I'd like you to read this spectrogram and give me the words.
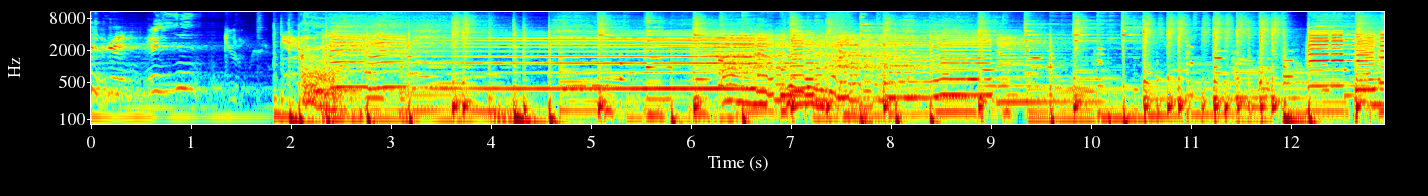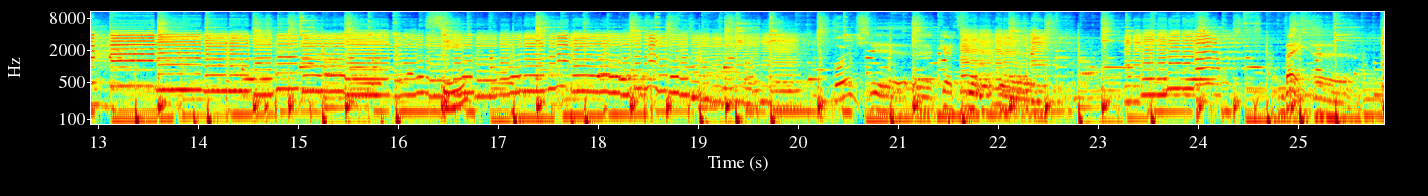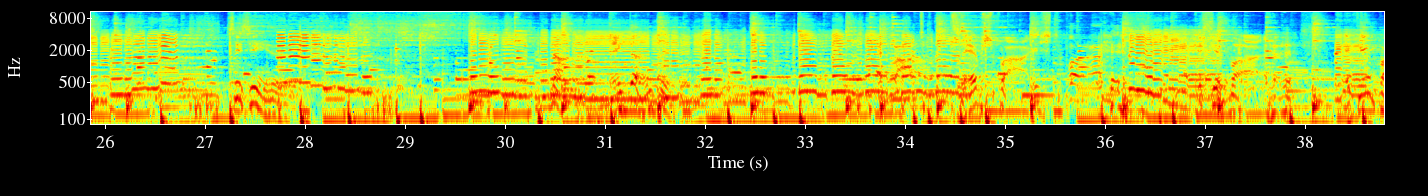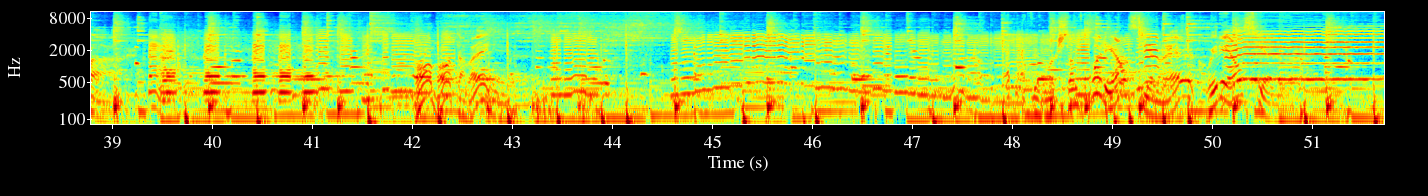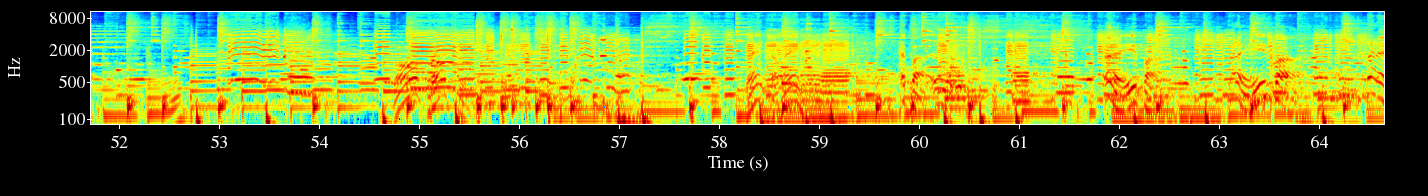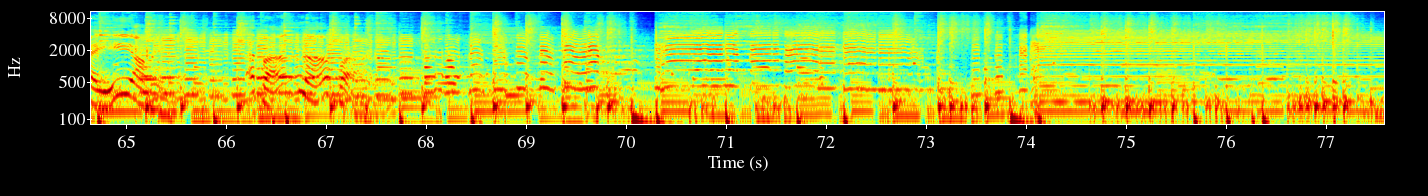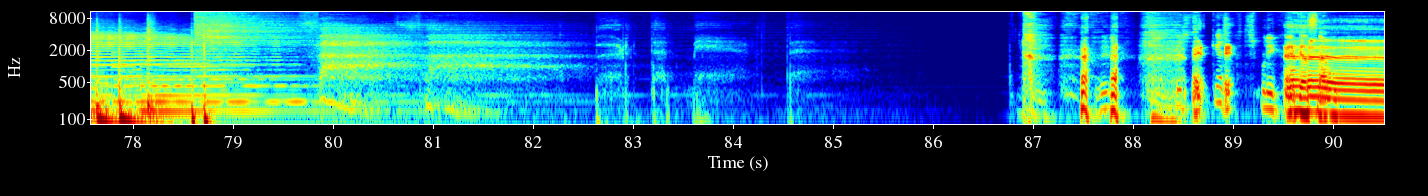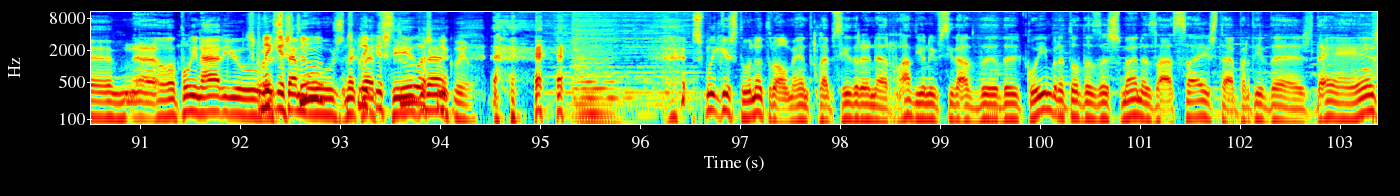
Queres que te explique a canção? Eh, o Apolinário, Explicas tu, estamos na explicas tu ou Clepsidra. explico eu? Explicas tu, naturalmente, Clepsidra na Rádio Universidade de, Coimbra, todas as semanas, à sexta, a partir das 10,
